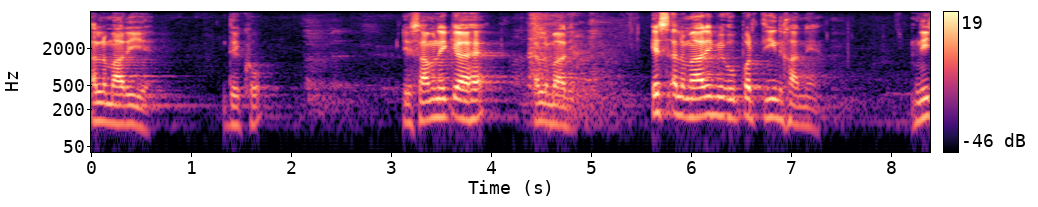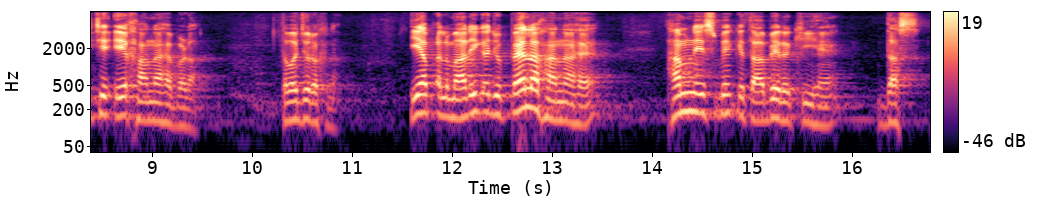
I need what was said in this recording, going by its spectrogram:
अलमारी है, देखो। ये सामने क्या है? अलमारी। इस अलमारी में ऊपर तीन खाने हैं। नीचे एक खाना है बड़ा। तवज्जो रखना। ये अब अलमारी का जो पहला खाना है, हमने इसमें किताबें रखी हैं दस।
